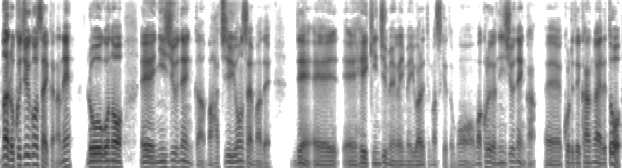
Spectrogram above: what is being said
まあ65歳からね、老後の、えー20年間、まあ84歳までで、えー平均寿命が今言われてますけども、まあこれが20年間、えーこれで考えると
